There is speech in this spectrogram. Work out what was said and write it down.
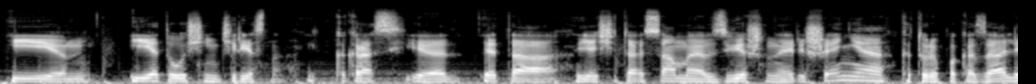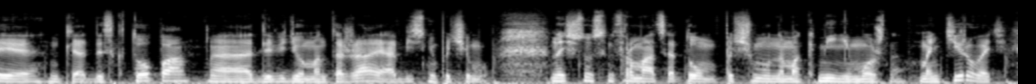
И, и это очень интересно. Как раз э, это, я считаю, самое взвешенное решение, которое показали для десктопа, э, для видеомонтажа. Я объясню почему. Начну с информации о том, почему на Mac Mini можно монтировать.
